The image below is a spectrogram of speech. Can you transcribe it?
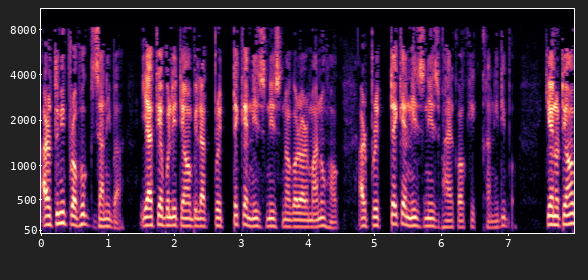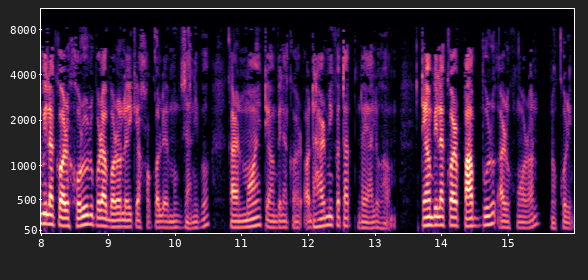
আৰু তুমি প্ৰভুক জানিবা ইয়াকে বুলি তেওঁবিলাক প্ৰত্যেকে নিজ নিজ নগৰৰ মানুহক আৰু প্ৰত্যেকে নিজ নিজ ভায়েকক শিক্ষা নিদিব। কিয়নো তেওঁবিলাকৰ সৰুৰ পৰা বৰলৈকে সকলোৱে মোক জানিব কাৰণ মই তেওঁবিলাকৰ অধাৰ্মিকতাত দয়ালু হ'ম। তেওঁবিলাকৰ পাপবোৰ আৰু সোঁৱৰণ নকৰিম।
